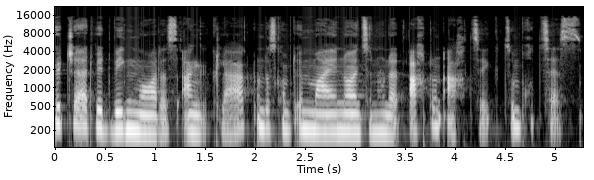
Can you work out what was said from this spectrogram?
Richard wird wegen Mordes angeklagt und es kommt im Mai 1988 zum Prozess.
